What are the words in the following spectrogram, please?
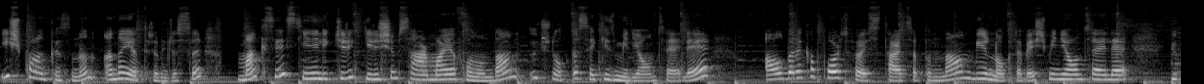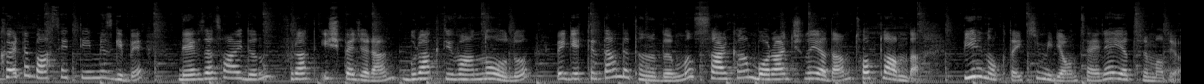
İş Bankası'nın ana yatırımcısı Maxis Yenilikçilik Girişim Sermaye Fonu'ndan 3.8 milyon TL, Albaraka Portföy Startup'ından 1.5 milyon TL, yukarıda bahsettiğimiz gibi Nevzat Aydın, Fırat İşbeceren, Burak Divanlıoğlu ve Getir'den de tanıdığımız Sarkan Borançlı'yadan toplamda 1.2 milyon TL yatırım alıyor.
